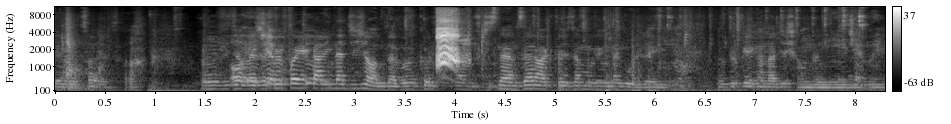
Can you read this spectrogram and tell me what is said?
Ty, no co jest to? No, jedziemy żeśmy w pojechali dół. na dziesiąte, bo kurde tam wcisnąłem zero, a ktoś zamówił na górze i z drugiego na dziesiąte nie Jedziemy.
